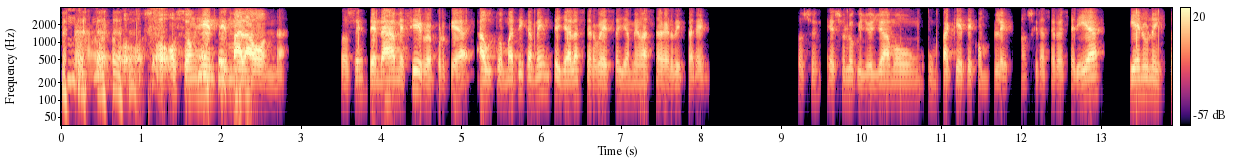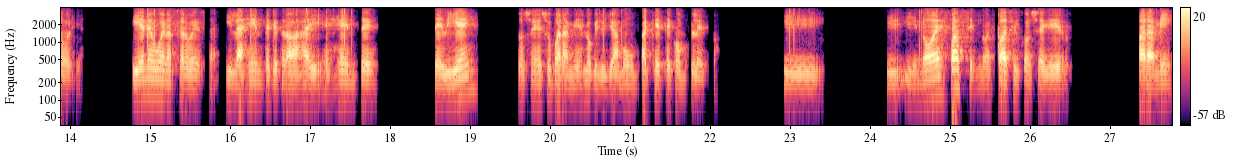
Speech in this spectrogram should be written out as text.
o, son gente mala onda. Entonces, de nada me sirve porque automáticamente ya la cerveza ya me va a saber diferente. Entonces, eso es lo que yo llamo un, paquete completo. ¿no? Si la cervecería tiene una historia, tiene buena cerveza y la gente que trabaja ahí es gente de bien, entonces eso para mí es lo que yo llamo un paquete completo. Y, y, no es fácil, no es fácil conseguir para mí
